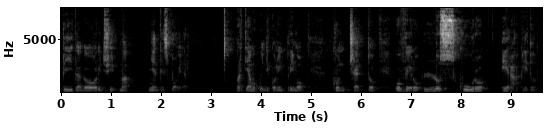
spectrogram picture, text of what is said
pitagorici, ma niente spoiler. Partiamo quindi con il primo concetto, ovvero l'oscuro Eraclito.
